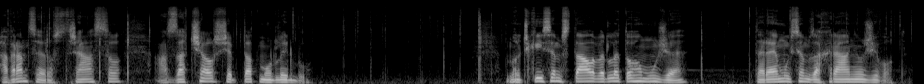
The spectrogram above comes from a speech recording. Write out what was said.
Havran se roztřásl a začal šeptat modlitbu. Mlčky jsem stál vedle toho muže, kterému jsem zachránil život.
